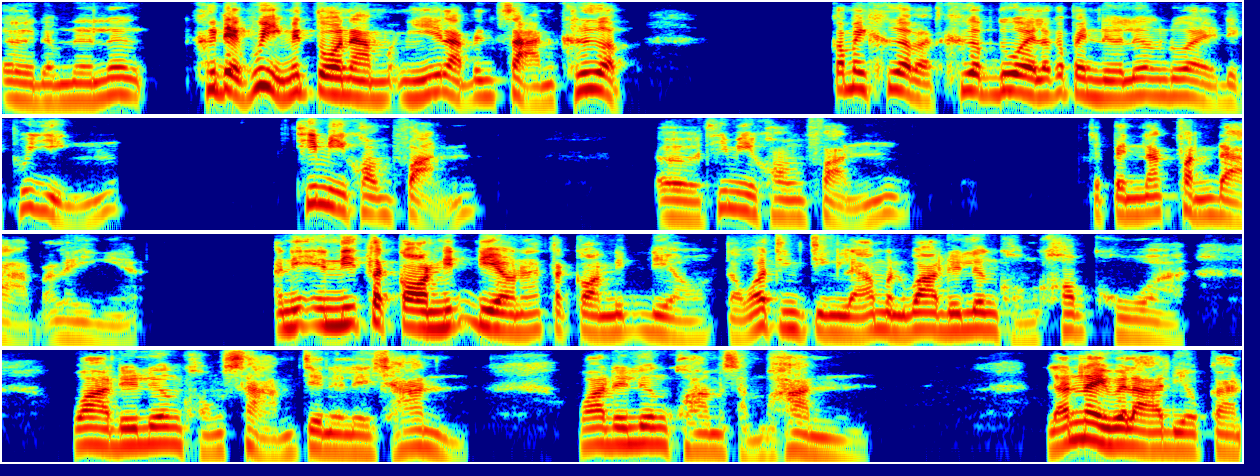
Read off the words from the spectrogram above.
เออดำเนินเรื่อง คือเด็กผู้หญิงเป็นตัวนำอย่างนี้แหละเป็นสารเคลือบ ก็ไม่เคลือบแบบเคลือบด้วย แล้วก็เป็นเนื้อเรื่องด้วย เด็กผู้หญิงที่มีความฝัน เออที่มีความฝัน จะเป็นนักฟันดาบอะไรอย่างเงี้ย อันนี้อันนี้ตะกอนนิดเดียวนะตะกอนนิดเดียว แต่ว่าจริง ๆ แล้วมันว่าด้วยเรื่องของครอบครัว ว่าด้วยเรื่องของสามเจเนเรชันว่าด้วยเรื่องความสัมพันธ์ และในเวลาเดียวกัน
